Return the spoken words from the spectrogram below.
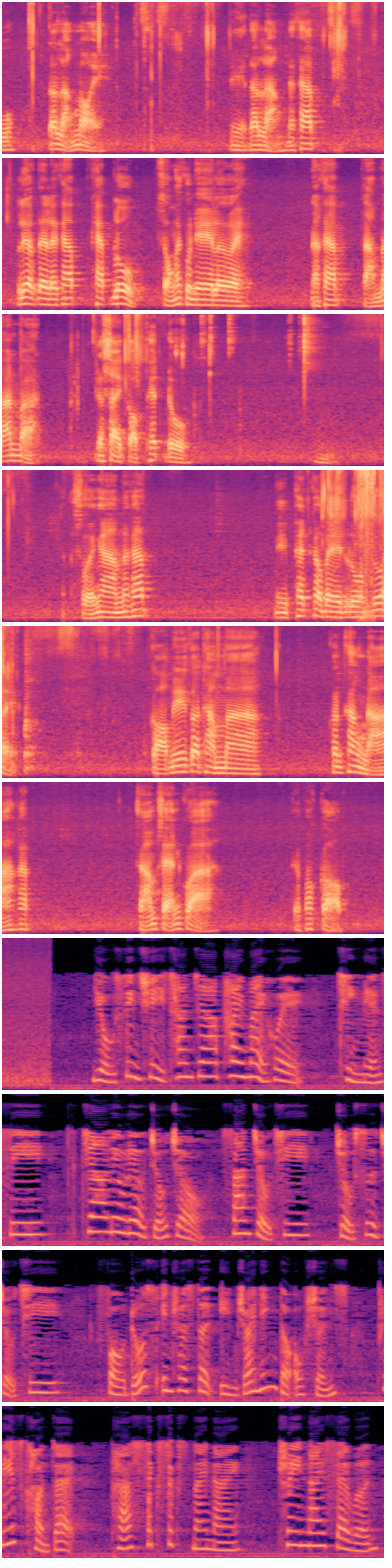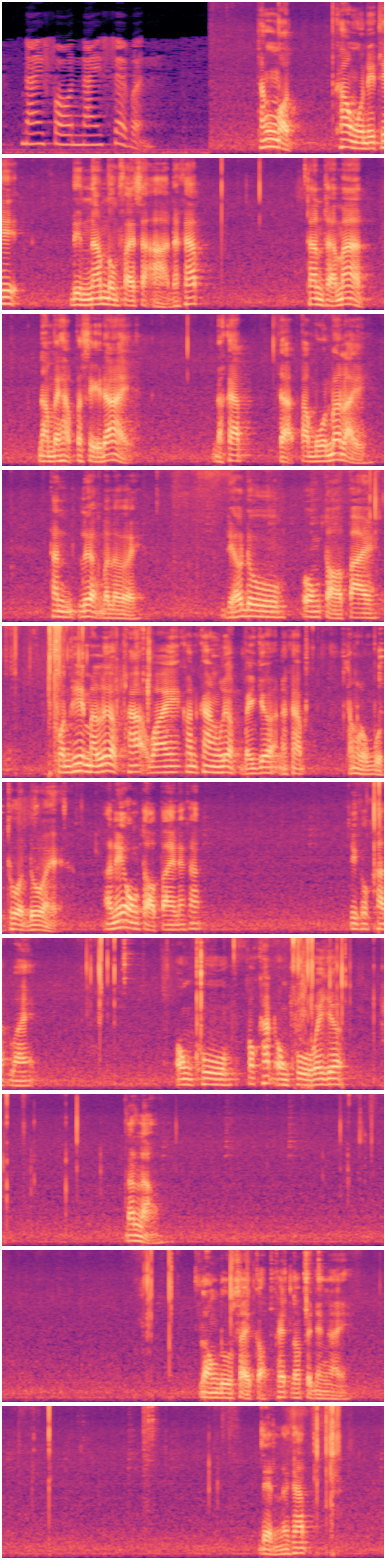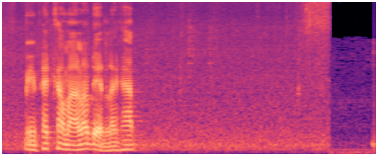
ด้านหลังหน่อยนี่ด้านหลังนะครับ เลือกได้เลยครับ คปรูปส่งให้คุณเอเลยนะครับสามล้านบาท จะใส่กรอบเพชรดูอืมสวยงามนะครับ มีเพชรเข้าไปรวมด้วย กรอบนี้ก็ทำมาค่อนข้างหนาครับสามแสนกว่าแต่เพราะกรอบ 有兴趣参加拍卖会，请联系 加六六九九三九七九四九七。For those interested in joining the auctions, please contact plus six six nine nine three nine seven nine four nine seven. ทั้งหมดเข้ามูลนิธิดินน้ำนมไฟสะอาดนะครับ ท่านสามารถนำไปหักภาษีได้นะครับ จะประมูลเมื่อไหร่ ท่านเลือกมาเลย เดี๋ยวดูองค์ต่อไป คนที่มาเลือกพระไว้ค่อนข้างเลือกไปเยอะนะครับ ทั้งหลวงบุตรทวดด้วย อันนี้องค์ต่อไปนะครับ ที่เขาคัดไว้ องค์ครูเขาคัดองค์ครูไว้เยอะ ด้านหลัง ลองดูใส่กรอบเพชรแล้วเป็นยังไง เด่นเลยครับ มีเพชรเข้ามาแล้วเด่นเลยครับ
